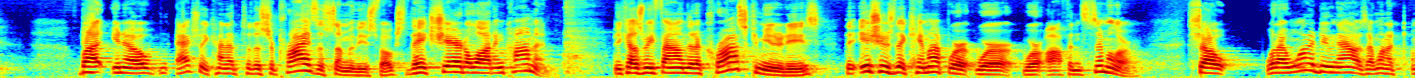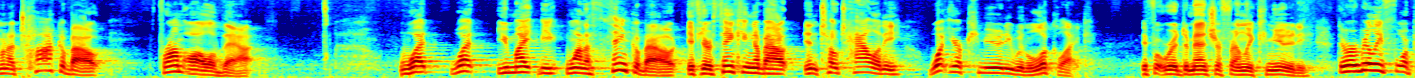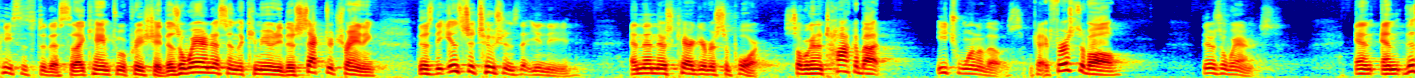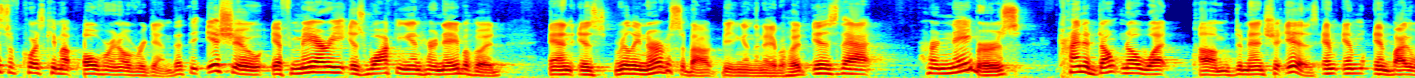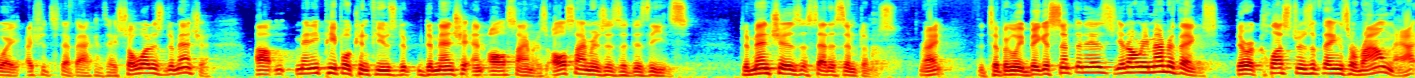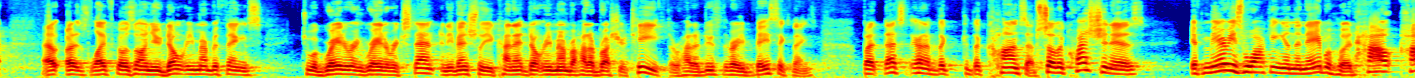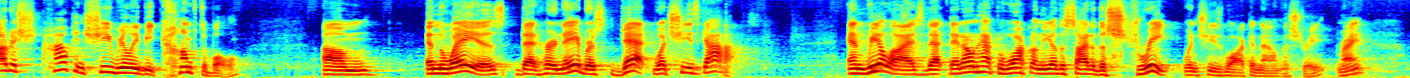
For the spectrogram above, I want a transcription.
but, you know, actually, kind of to the surprise of some of these folks, they shared a lot in common because we found that across communities, the issues that came up were, were, were often similar. So what I want to do now is I want to, I'm to talk about, from all of that, what, what you might be, want to think about if you're thinking about, in totality, what your community would look like if it were a dementia-friendly community. There are really four pieces to this that I came to appreciate. There's awareness in the community, there's sector training, there's the institutions that you need, and then there's caregiver support. So we're going to talk about each one of those. Okay, first of all, there's awareness. And, and this, of course, came up over and over again that the issue, if Mary is walking in her neighborhood and is really nervous about being in the neighborhood, is that her neighbors kind of don't know what um, dementia is. And, and, and by the way, I should step back and say, so what is dementia? Uh, many people confuse dementia and Alzheimer's. Alzheimer's is a disease. Dementia is a set of symptoms, right? The typically biggest symptom is you don't remember things. There are clusters of things around that. As life goes on, you don't remember things to a greater and greater extent, and eventually you kind of don't remember how to brush your teeth or how to do the very basic things. But that's kind of the, the concept. So the question is, if Mary's walking in the neighborhood, how, how, does she, how can she really be comfortable? Um, and the way is that her neighbors get what she's got. And realize that they don't have to walk on the other side of the street when she's walking down the street, right?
